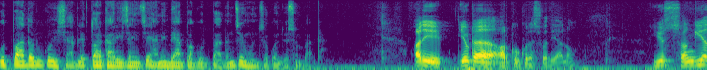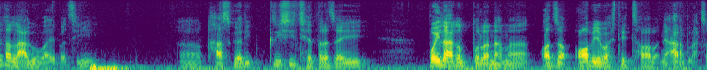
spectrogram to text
उत्पादनको हिसाबले तरकारी चाहिँ चाहिँ हामी व्यापक उत्पादन चाहिँ हुन्छ कुन्जोसम्मबाट। अनि एउटा अर्को कुरा सोधिहालौँ। यो सङ्घीयता लागू भएपछि खास गरी कृषि क्षेत्र चाहिँ पहिलाको तुलनामा अझ अव्यवस्थित छ भन्ने आरोप लाग्छ।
